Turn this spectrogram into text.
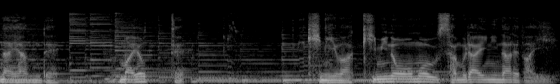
悩んで迷って君は君の思う侍になればいい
